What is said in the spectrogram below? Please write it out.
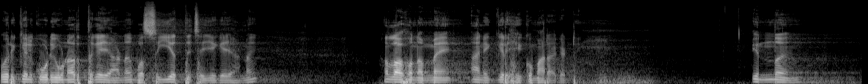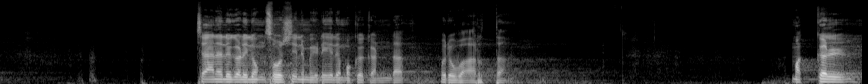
ഒരിക്കൽ കൂടി ഉണർത്തുകയാണ് വസീയത്ത് ചെയ്യുകയാണ്. അള്ളാഹു നമ്മെ അനുഗ്രഹിക്കുമാറാകട്ടെ. ഇന്ന് ചാനലുകളിലും സോഷ്യൽ മീഡിയയിലും ഒക്കെ കണ്ട ഒരു വാർത്ത. മക്കൾ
